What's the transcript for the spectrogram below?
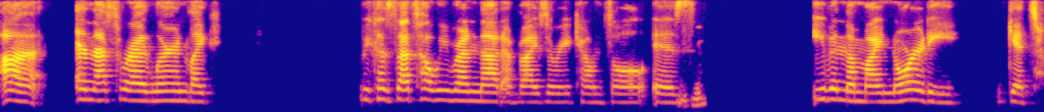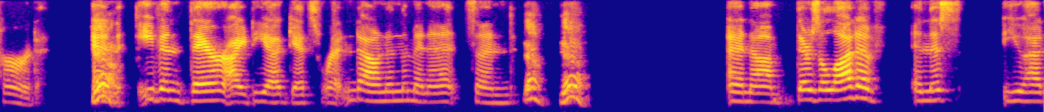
Uh and that's where I learned like because that's how we run that advisory council is Mhm. even the minority gets heard. Yeah. And even their idea gets written down in the minutes and Yeah, yeah. and um there's a lot of and this you had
